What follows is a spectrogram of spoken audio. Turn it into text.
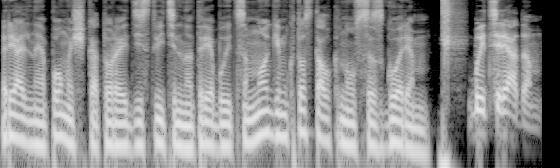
Реальная помощь, которая действительно требуется многим, кто столкнулся с горем. Быть рядом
